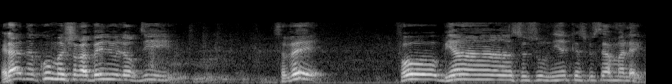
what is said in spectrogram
Et là, d'un coup, Moshe Rabbeinu leur dit, vous savez, faut bien se souvenir qu'est-ce que c'est Amalek.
